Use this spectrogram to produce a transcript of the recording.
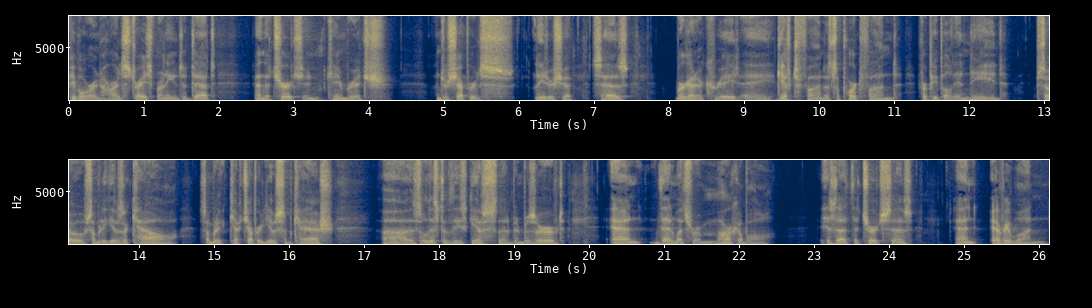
people were in hard straits, running into debt. And the church in Cambridge, under Shepard's leadership, says we're going to create a gift fund, a support fund for people in need. So somebody gives a cow, somebody Shepard gives some cash. Uh, there's a list of these gifts that have been preserved. And then what's remarkable is that the church says, and everyone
